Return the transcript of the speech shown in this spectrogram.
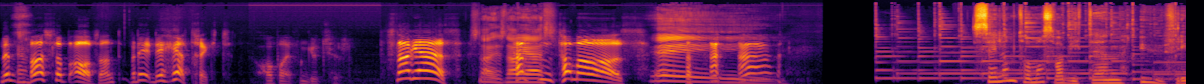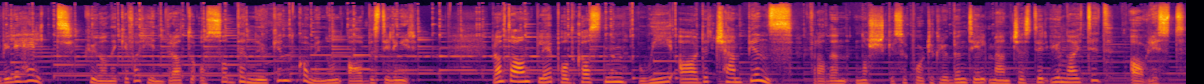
Men bare slapp av, sant? For det, det er helt trygt. Håper jeg for guds skyld. Snakkes! Snakkes, Helten Thomas! Hei! Selv om Thomas var blitt en ufrivillig helt, kunne han ikke forhindre at det også denne uken kom inn noen avbestillinger. Blant annet ble podkasten We Are The Champions fra den norske supporterklubben til Manchester United avlyst.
